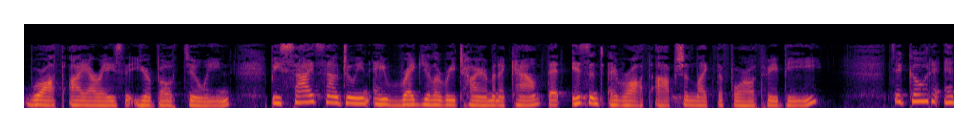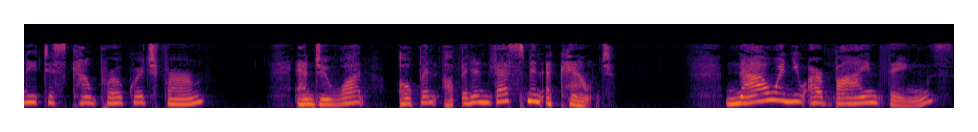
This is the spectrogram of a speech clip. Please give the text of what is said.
Roth IRAs that you're both doing, besides now doing a regular retirement account that isn't a Roth option like the 403b, to go to any discount brokerage firm and do what? Open up an investment account. Now when you are buying things,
